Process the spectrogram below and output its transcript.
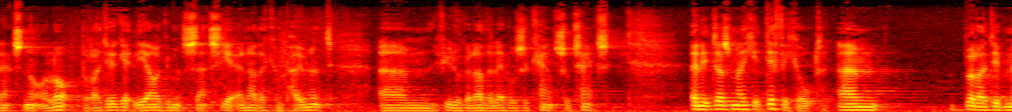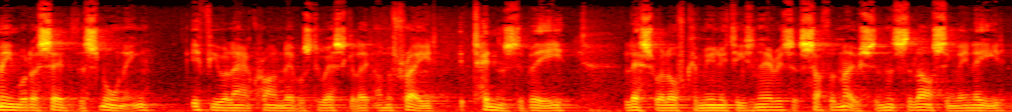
That's not a lot, but I do get the arguments that's yet another component um, if you look at other levels of council tax. And it does make it difficult. Um, but I did mean what I said this morning. If you allow crime levels to escalate, I'm afraid it tends to be less well off communities and areas that suffer most, and that's the last thing they need.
